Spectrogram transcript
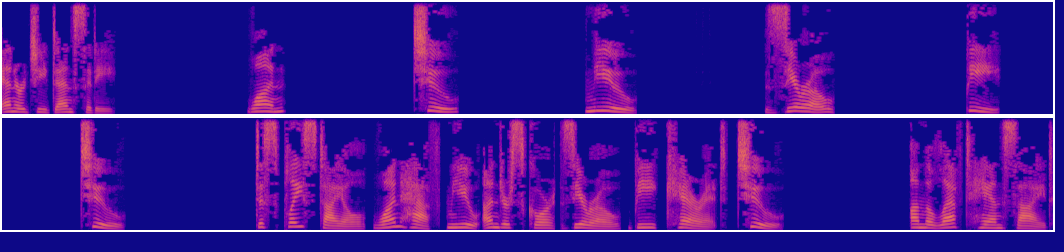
energy density 1 2 mu 0 B. 2 display style 1 half mu underscore 0 B caret 2 on the left hand side.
